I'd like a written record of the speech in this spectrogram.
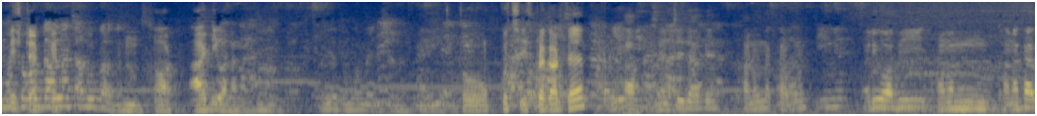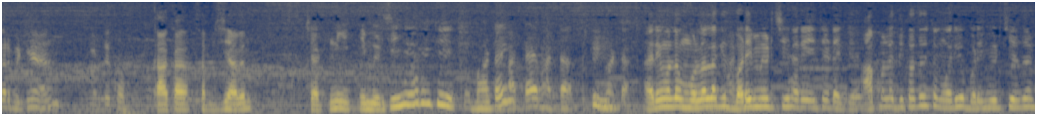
मैं इस टाइप के। चालू कर दें। शॉर्ट आरडी वाला ना ये तो कुछ इस प्रकार से आप नीचे जाके खाना ना खाओ। अरे वो अभी हमन खाना खाए बार बैठे हैं और देखो। का का सब्ज़ी आवे? चटनी। ये मिर्ची है अरे की भाटा है? भाटा है भाटा सफ़ेद भाटा। अरे मतलब मोला लगी बड़ी मिर्ची हरे ऐसे टाइप के। आप मतलब दिखा तो चंगवारी बड़ी मिर्ची है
